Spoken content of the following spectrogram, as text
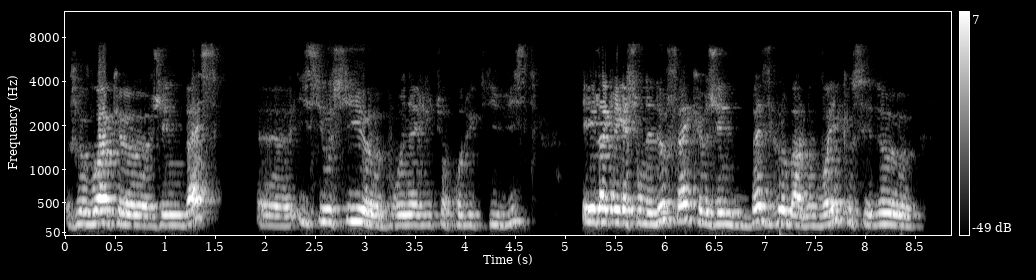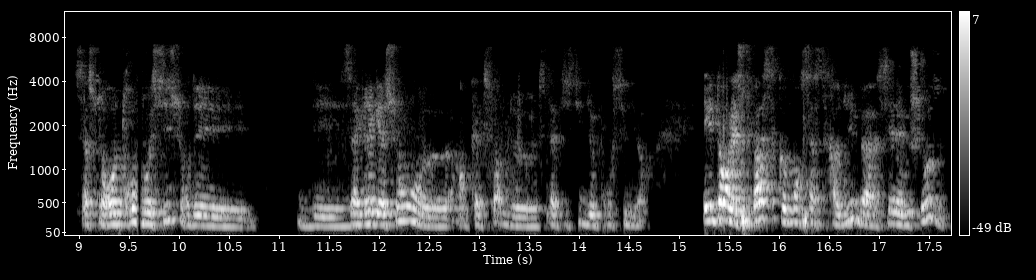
je vois que j'ai une baisse. ici aussi, pour une agriculture productiviste, et l'agrégation des deux fait que j'ai une baisse globale. Donc vous voyez que ces deux, ça se retrouve aussi sur des, des agrégations euh, en quelque sorte de statistiques de procédure. Et dans l'espace, comment ça se traduit? Ben, C'est la même chose.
